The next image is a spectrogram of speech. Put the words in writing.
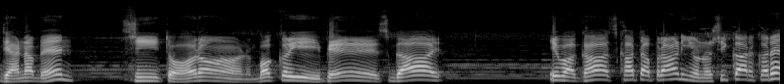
ધ્યાના બેન, સિંહ તો હરણ, બકરી, ભેંસ, ગાય એવા ઘાસ ખાતા પ્રાણીઓનો શિકાર કરે.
